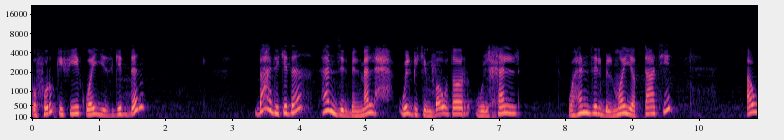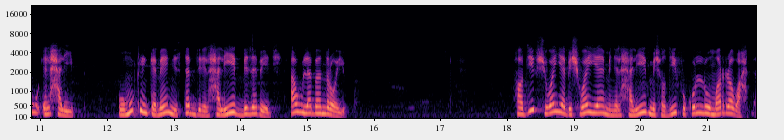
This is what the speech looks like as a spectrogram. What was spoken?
افركي فيه كويس جدا. بعد كده هنزل بالملح وال baking powder والخل وهنزل بالمية بتاعتي أو الحليب وممكن كمان نستبدل الحليب بزبادي أو لبن رايب. هضيف شوية بشوية من الحليب مش هضيفه كله مرة واحدة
